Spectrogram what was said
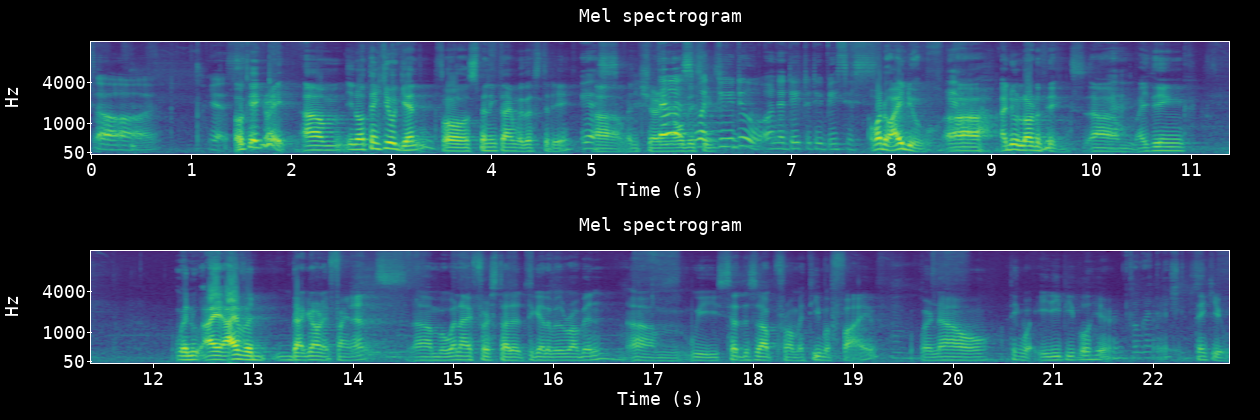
So Yes. Okay, great. Um, you know, thank you again for spending time with us today Yes. um, and sharing Tell all us these what things. do you do on a day-to-day basis? What do I do? Yeah. Uh, I do a lot of things. Um, I think when I, I have a background in finance, um, but when I first started together with Robin, um, we set this up from a team of 5 We're now, I think, about 80 people here. Congratulations. Thank you.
